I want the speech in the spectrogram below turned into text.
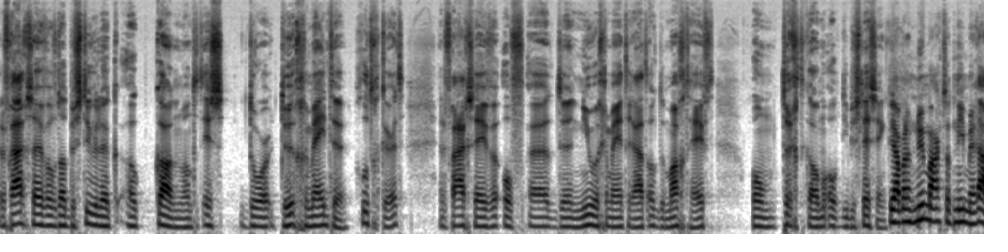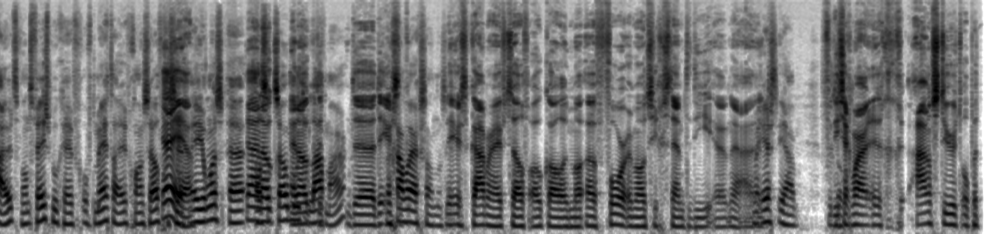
De vraag is even of dat bestuurlijk ook kan, want het is door de gemeente goedgekeurd. En de vraag is even of uh, de nieuwe gemeenteraad ook de macht heeft om terug te komen op die beslissing. Ja, maar nu maakt het niet meer uit. Want Facebook heeft, of Meta heeft gewoon zelf ja, gezegd... ja. hey jongens, eh, en als ook- het zo moet, laat de- maar. De, de, Dan eerste, gaan we ergens anders. de Eerste Kamer heeft zelf ook al een eh, voor een motie gestemd die, eh, nou maar eerst, ja, die zeg maar eh, aanstuurt op het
